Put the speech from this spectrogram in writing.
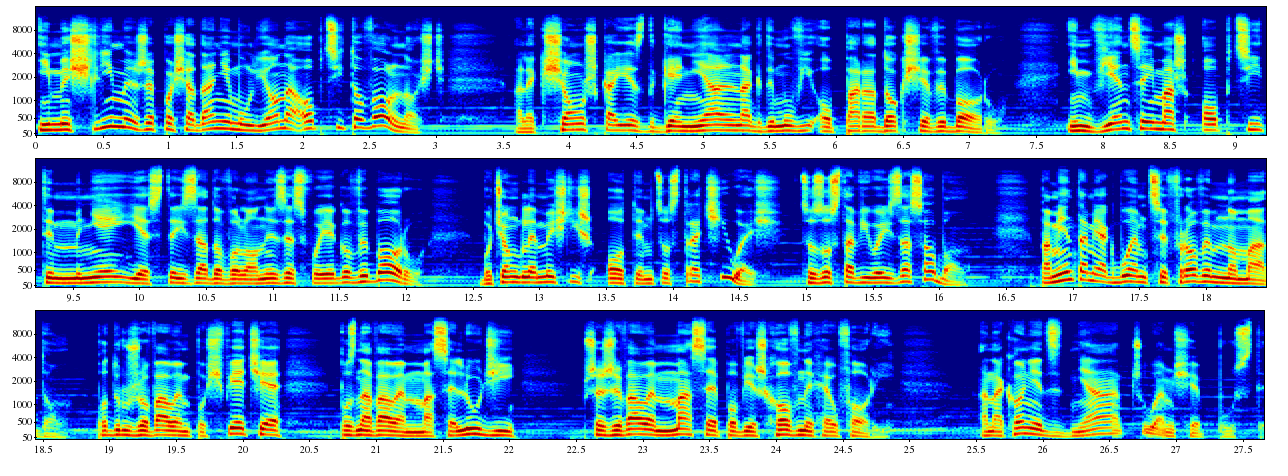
I myślimy, że posiadanie miliona opcji to wolność. Ale książka jest genialna, gdy mówi o paradoksie wyboru. Im więcej masz opcji, tym mniej jesteś zadowolony ze swojego wyboru, bo ciągle myślisz o tym, co straciłeś, co zostawiłeś za sobą. Pamiętam, jak byłem cyfrowym nomadą. Podróżowałem po świecie, poznawałem masę ludzi, przeżywałem masę powierzchownych euforii. A na koniec dnia czułem się pusty,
